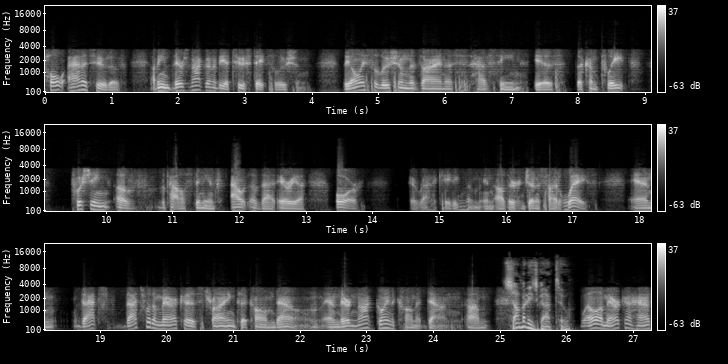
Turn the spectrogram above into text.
whole attitude of, I mean, there's not going to be a two-state solution. The only solution that Zionists have seen is the complete pushing of the Palestinians out of that area, or eradicating them in other genocidal ways. And that's that's what America is trying to calm down, and they're not going to calm it down. Um, Somebody's got to. Well, America has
